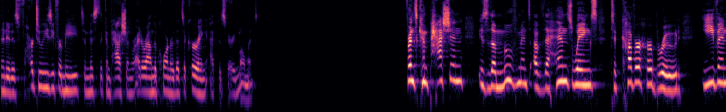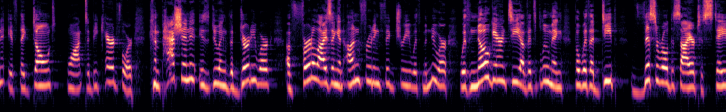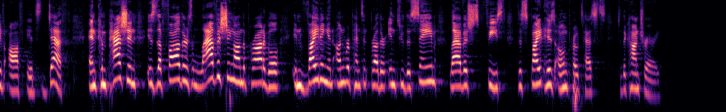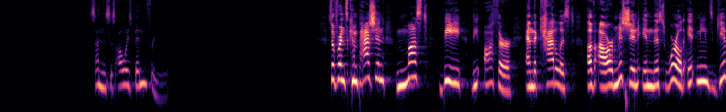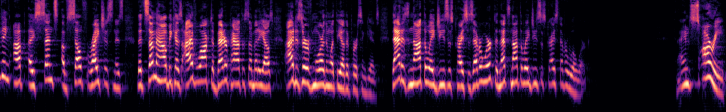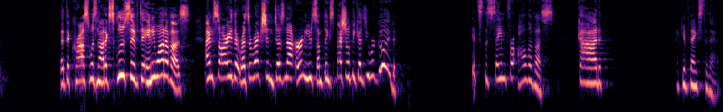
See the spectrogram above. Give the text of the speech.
then it is far too easy for me to miss the compassion right around the corner that's occurring at this very moment. Friends, compassion is the movement of the hen's wings to cover her brood, even if they don't want to be cared for. Compassion is doing the dirty work of fertilizing an unfruiting fig tree with manure with no guarantee of its blooming, but with a deep, visceral desire to stave off its death. And compassion is the father's lavishing on the prodigal, inviting an unrepentant brother into the same lavish feast despite his own protests to the contrary. Son, this has always been for you. So, friends, compassion must be the author and the catalyst of our mission in this world. It means giving up a sense of self righteousness that somehow, because I've walked a better path than somebody else, I deserve more than what the other person gives. That is not the way Jesus Christ has ever worked, and that's not the way Jesus Christ ever will work. And I am sorry that the cross was not exclusive to any one of us. I'm sorry that resurrection does not earn you something special because you were good. It's the same for all of us. God, I give thanks to that.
